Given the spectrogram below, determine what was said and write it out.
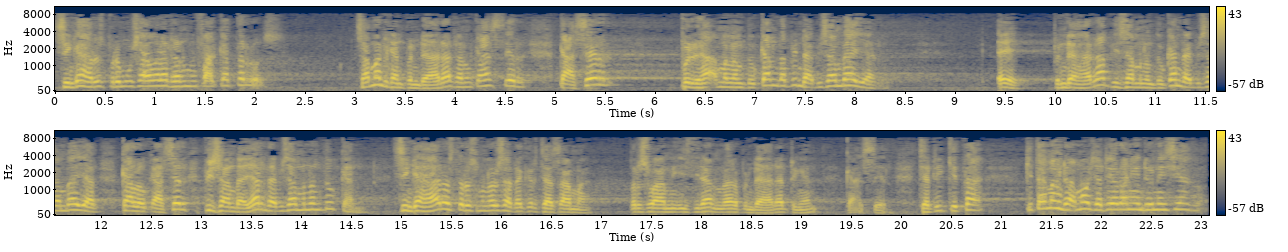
Sehingga harus bermusyawarah dan mufakat terus. Sama dengan bendara dan kasir. Kasir berhak menentukan tapi tidak bisa bayar. Eh, bendahara bisa menentukan tidak bisa bayar. Kalau kasir bisa bayar tidak bisa menentukan. Sehingga harus terus-menerus ada kerjasama bersuami istri antara bendahara dengan kasir. Jadi kita kita memang tidak mau jadi orang Indonesia kok.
